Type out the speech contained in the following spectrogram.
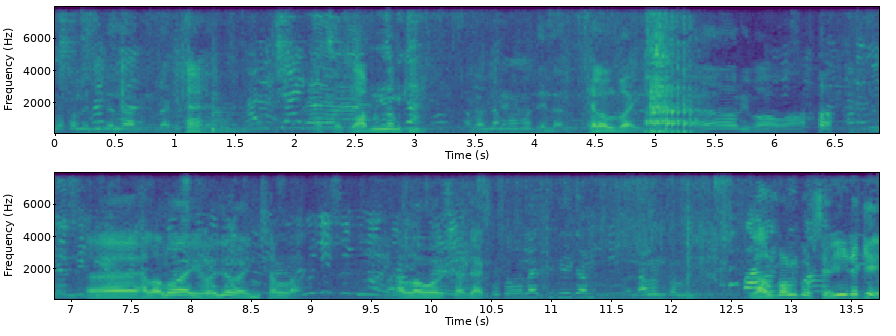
কপালে যেটা লাগ- হ্যাঁ হ্যাঁ। আচ্ছা আচ্ছা আপনার নাম কি? আমার নাম মোহাম্মদ হেলাল। হেলাল ভাই। আরে বাবা। হ্যাঁ হেলাল ভাই হয়ে যাবে ইনশাল্লাহ। আল্লাহ ভরসা যাক ছোটবেলায় থেকে এই কাম লালন পালন করছি। লাল পালন করছেন। এটাকে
